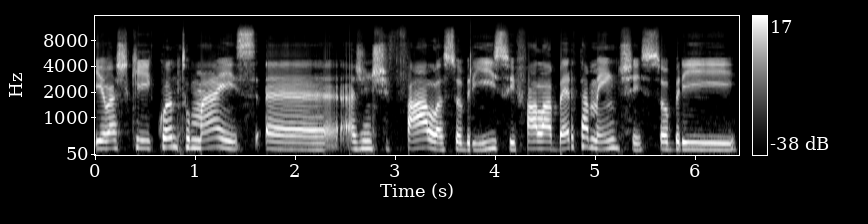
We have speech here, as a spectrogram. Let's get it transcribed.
E eu acho que quanto mais é, a gente fala sobre isso e fala abertamente sobre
